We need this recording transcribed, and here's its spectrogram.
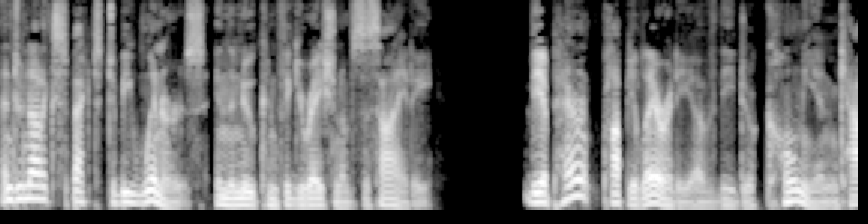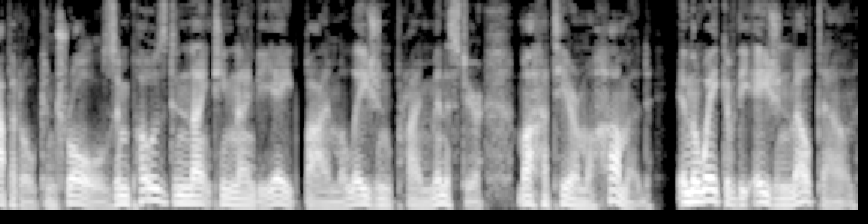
and do not expect to be winners in the new configuration of society. The apparent popularity of the draconian capital controls imposed in 1998 by Malaysian Prime Minister Mahathir Mohamad in the wake of the Asian meltdown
